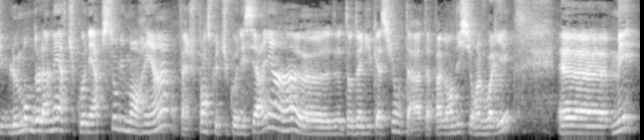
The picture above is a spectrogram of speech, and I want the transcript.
le monde de la mer, tu connais absolument rien. Enfin, je pense que tu connaissais rien hein, euh, ton éducation, t'as pas grandi sur un voilier. mais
